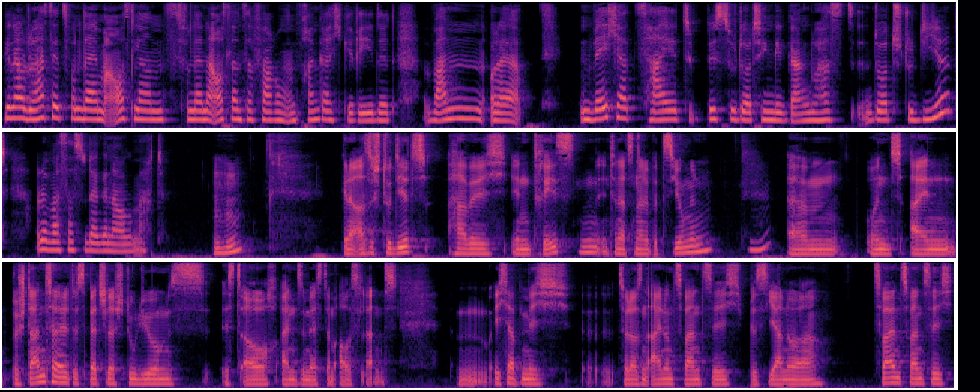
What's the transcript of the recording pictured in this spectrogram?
genau, du hast jetzt von deinem Auslands, von deiner Auslandserfahrung in Frankreich geredet. Wann oder in welcher Zeit bist du dorthin gegangen? Du hast dort studiert oder was hast du da genau gemacht? Mhm. Genau, also studiert habe ich in Dresden internationale Beziehungen. Mhm. Ähm, und ein Bestandteil des Bachelorstudiums ist auch ein Semester im Ausland. Ähm, ich habe mich 2021 äh, bis Januar 22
